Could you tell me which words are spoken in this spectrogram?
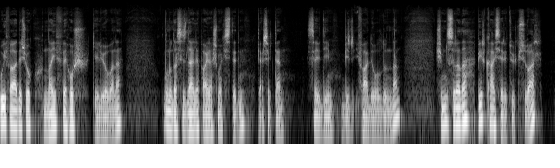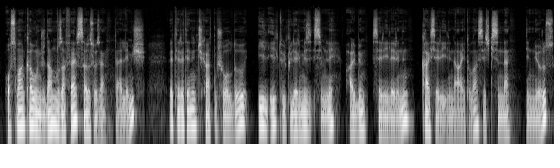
Bu ifade çok naif ve hoş geliyor bana. Bunu da sizlerle paylaşmak istedim. Gerçekten sevdiğim bir ifade olduğundan. Şimdi sırada bir Kayseri türküsü var. Osman Kavuncu'dan Muzaffer Sarı Sözen derlemiş ve TRT'nin çıkartmış olduğu İl İl Türkülerimiz isimli albüm serilerinin Kayseri iline ait olan seçkisinden dinliyoruz.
